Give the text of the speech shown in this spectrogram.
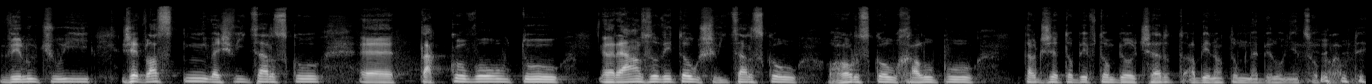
vylučují, že vlastní ve Švýcarsku eh, takovou tu rázovitou švýcarskou horskou chalupu, takže to by v tom byl čert, aby na tom nebylo něco pravdy.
